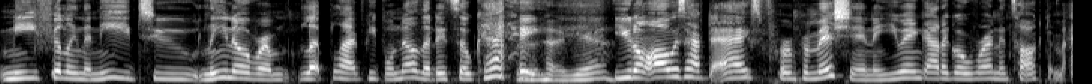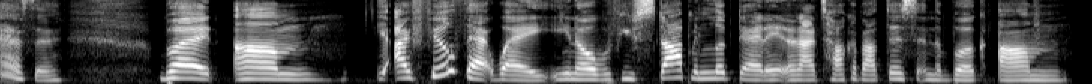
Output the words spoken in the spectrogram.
me feeling the need to lean over and let black people know that it's okay. Yeah. You don't always have to ask for permission and you ain't got to go run and talk to Massa. But um, I feel that way. You know, if you stop and looked at it, and I talk about this in the book, um,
